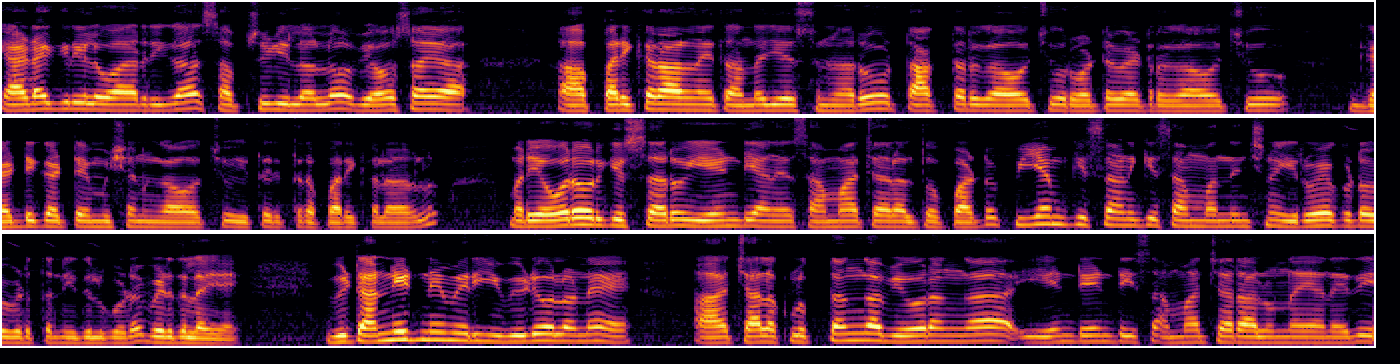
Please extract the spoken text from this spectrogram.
కేటగిరీల వారీగా సబ్సిడీలలో వ్యవసాయ పరికరాలను అయితే అందజేస్తున్నారు. ట్రాక్టర్ కావచ్చు రోటవేటర్ కావచ్చు గడ్డి కట్టే మిషన్ కావచ్చు ఇతర ఇతర పరికరాలు. మరి ఎవరెవరికి ఇస్తారు ఏంటి అనే సమాచారాలతో పాటు పిఎం కిసాన్కి సంబంధించిన ఇరవై ఒకటో విడత నిధులు కూడా విడుదలయ్యాయి. వీటన్నిటిని మీరు ఈ వీడియోలోనే చాలా క్లుప్తంగా వివరంగా ఏంటేంటి సమాచారాలు ఉన్నాయి అనేది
